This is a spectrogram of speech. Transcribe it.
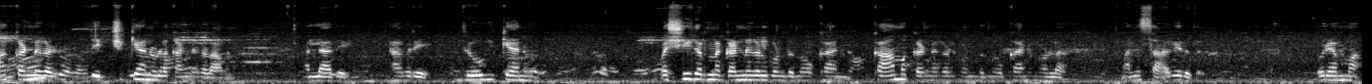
ആ കണ്ണുകൾ രക്ഷിക്കാനുള്ള കണ്ണുകളാവണം. അല്ലാതെ അവരെ ദ്രോഹിക്കാനും വശീകരണ കണ്ണുകൾ കൊണ്ട് നോക്കാനും കാമക്കണ്ണുകൾ കൊണ്ട് നോക്കാനുമുള്ള മനസ്സാകരുത്. ഒരമ്മ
